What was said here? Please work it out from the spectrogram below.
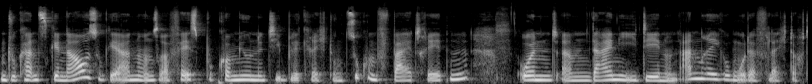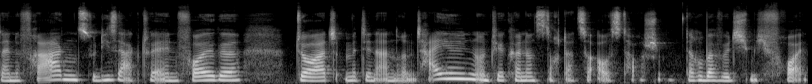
Und du kannst genauso gerne unserer Facebook-Community Blick Richtung Zukunft beitreten und ähm, deine Ideen und Anregungen oder vielleicht auch deine Fragen zu dieser aktuellen Folge dort mit den anderen teilen und wir können uns noch dazu austauschen. Darüber würde ich mich freuen.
